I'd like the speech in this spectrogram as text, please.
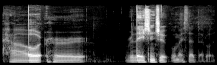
how her relationship with my stepdad was,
